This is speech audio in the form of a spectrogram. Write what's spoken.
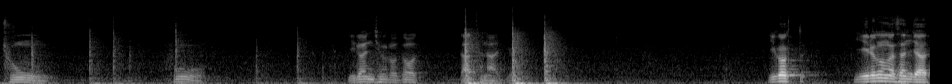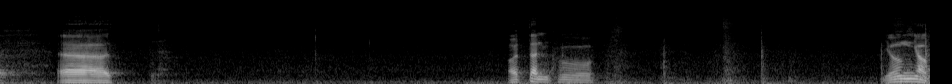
중, 후 이런 식으로도 나타나죠. 이것 이런 것은 이제 어, 어떤 그 영역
